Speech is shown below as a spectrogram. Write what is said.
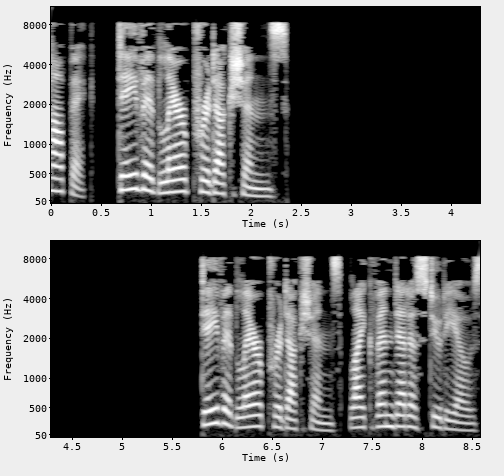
Topic: David Lehre Productions. David Lehre Productions, like Vendetta Studios,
